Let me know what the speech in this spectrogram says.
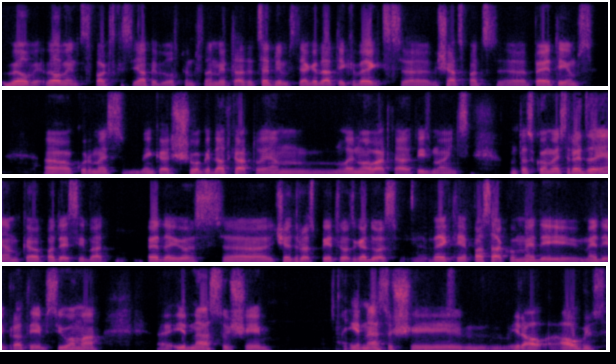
vēl, vēl viens fakts, kas jāpiebilst pirms tam, ir tātad 17. gadā tika veikts šāds pats pētījums kuru mēs vienkārši šogad atkārtojam, lai novērtētu izmaiņas. Un tas, ko mēs redzējām, ka patiesībā pēdējos 4-5 gados veiktie pasākumi mediju, mediju pratības jomā ir nesuši, ir nesuši ir augļus.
